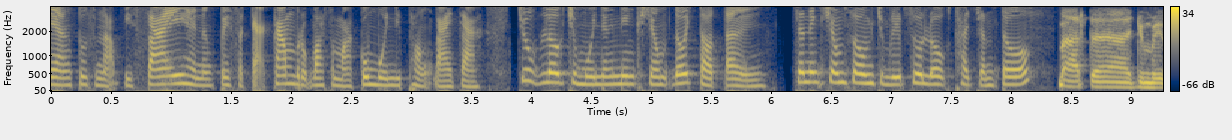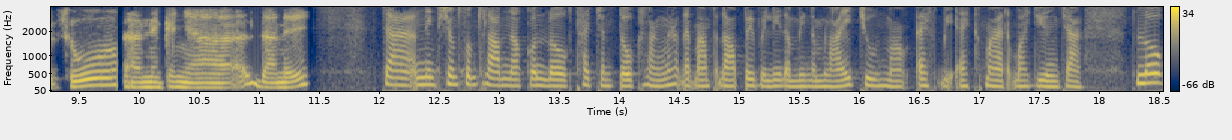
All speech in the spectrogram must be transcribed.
ទាំងទស្សនវិស័យហើយនិងបេសកកម្មរបស់សមាគមមួយនេះផងដែរចាស់ជួបលោកជាមួយនឹងនាងខ្ញុំដូចតទៅ ចា៎នាងខ្ញុំសូមជម្រាបសួរលោកថាចន្ទោបាទជម្រាបសួរនាងកញ្ញាដានីចានាងខ្ញុំសូមថ្លែងអំណរគុណលោកថាចន្ទោខ្លាំងណាស់ដែលបានផ្ដល់ពេលវេលាដ៏មានតម្លៃជូនមក SBS ខ្មែររបស់យើងចាលោក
